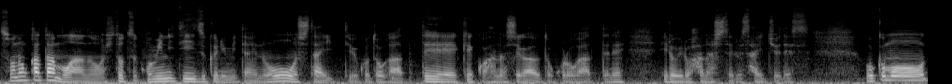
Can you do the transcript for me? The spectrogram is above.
その方もあの一つコミュニティ作りみたいのをしたいっていうことがあって結構話が合うところがあってねいろいろ話してる最中です。僕も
